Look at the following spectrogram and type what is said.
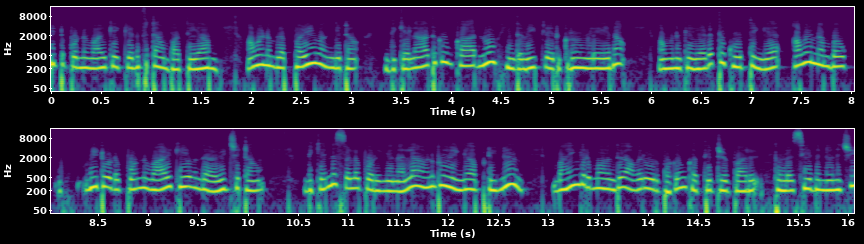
வீட்டு பொண்ணு வாழ்க்கையை கெடுத்துட்டான் இல்லையா? அவன் நம்மளை பழி வாங்கிட்டான். இதுக்கு எல்லாத்துக்கும் காரணம் இந்த வீட்டில் இருக்கிறவங்களே தான். அவனுக்கு இடத்த கொடுத்தீங்க. அவன் நம்ம வீட்டோட பொண்ணு வாழ்க்கையே வந்து அழிச்சிட்டான். இதுக்கு என்ன சொல்ல போறீங்க? நல்லா அனுப்புவீங்க அப்படின்னு பயங்கரமாக வந்து அவர் ஒரு பக்கம் கத்திட்டு இருப்பாரு துளசி இதை நினச்சி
